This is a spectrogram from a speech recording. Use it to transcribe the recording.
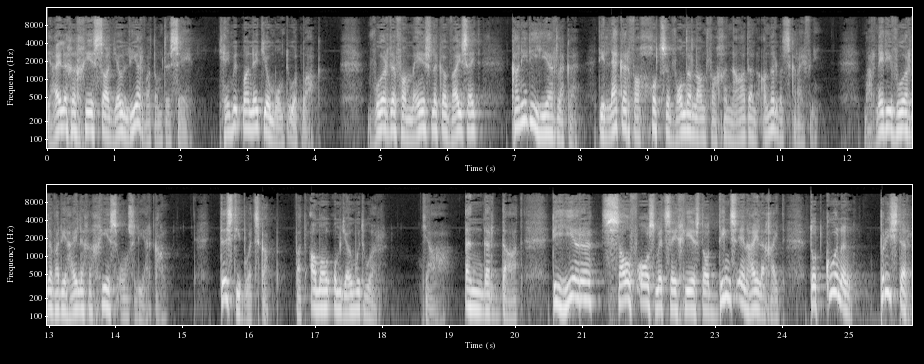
Die Heilige Gees sal jou leer wat om te sê. Jy moet maar net jou mond oopmaak. Woorde van menslike wysheid kan nie die heerlike, die lekker van God se wonderland van genade aan ander beskryf nie. Maar net die woorde wat die Heilige Gees ons leer kan. Dis die boodskap wat almal om jou moet hoor. Ja, inderdaad. Die Here salf ons met sy Gees tot diens en heiligheid, tot koning priester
